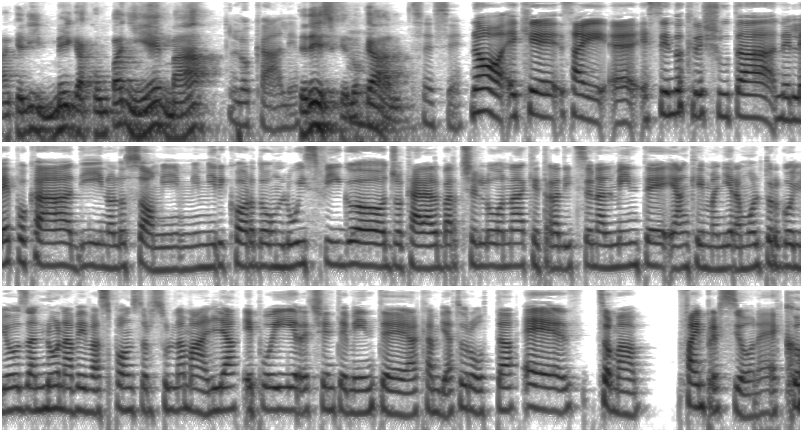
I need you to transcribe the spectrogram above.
anche lì mega compagnie, ma locali. Tedesche, mm-hmm. locali. Mm, sì, sì. No, è che, sai, eh, essendo cresciuta nell'epoca di, non lo so, mi, mi, mi, ricordo un Luis Figo giocare al Barcellona che tradizionalmente e anche in maniera molto orgogliosa non aveva sponsor sulla maglia e poi recentemente ha cambiato rotta. E, insomma, fa impressione, ecco.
